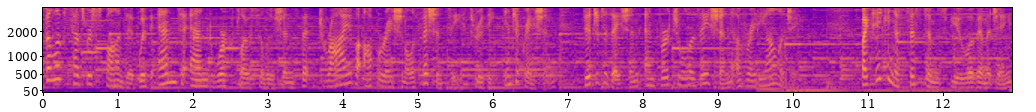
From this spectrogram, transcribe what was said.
Philips has responded with end to end workflow solutions that drive operational efficiency through the integration, digitization, and virtualization of radiology. By taking a systems view of imaging,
